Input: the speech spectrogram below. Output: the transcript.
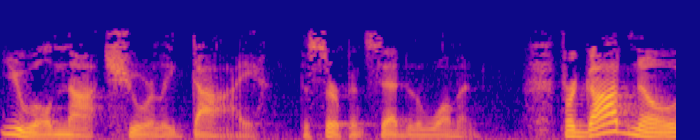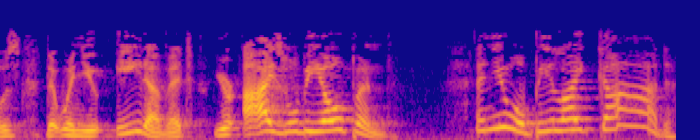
You will not surely die, the serpent said to the woman. For God knows that when you eat of it, your eyes will be opened, and you will be like God,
